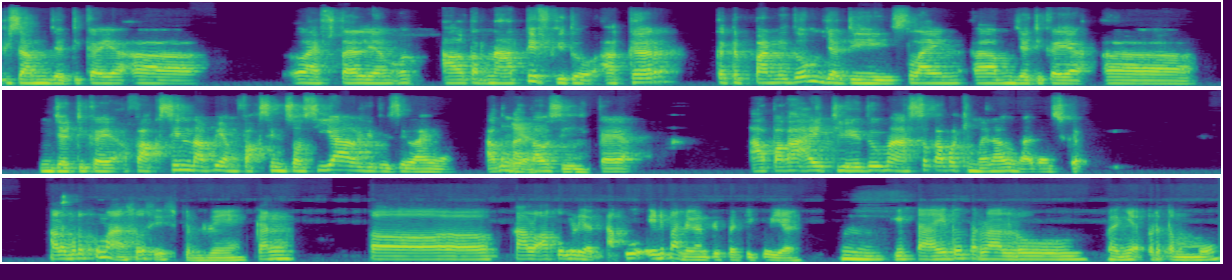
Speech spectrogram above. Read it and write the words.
bisa menjadi kayak eh, lifestyle yang alternatif gitu agar ke depan itu menjadi selain eh, menjadi kayak eh, menjadi kayak vaksin tapi yang vaksin sosial gitu istilahnya. Aku nggak Iya. tahu sih kayak apakah ide itu masuk apa gimana aku nggak tahu juga. Kalau menurutku masuk sih sebenarnya. Kan eh, kalau aku melihat, aku ini pandangan pribadiku ya. Hmm. Kita itu terlalu banyak bertemu,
